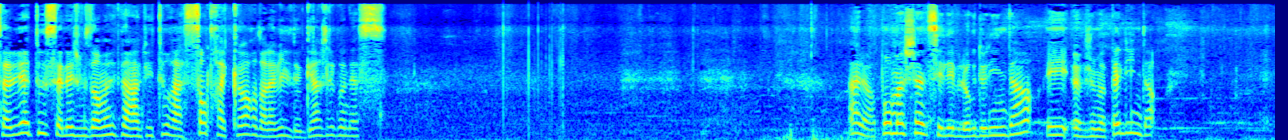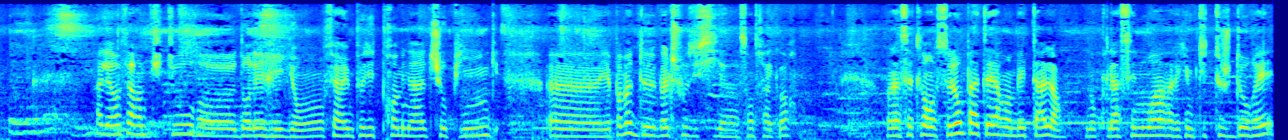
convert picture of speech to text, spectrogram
Salut à tous, allez, je vous emmène faire un petit tour à Centracor dans la ville de Garges-les-Gonesse. Alors, pour ma chaîne, c'est les vlogs de Linda et euh, je m'appelle Linda. Allez, on va faire un petit tour euh, dans les rayons, faire une petite promenade shopping. Euh, Il y a pas mal de belles choses ici à Centracor. On a cette lampe, ce lampadaire en métal, donc là c'est noir avec une petite touche dorée,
